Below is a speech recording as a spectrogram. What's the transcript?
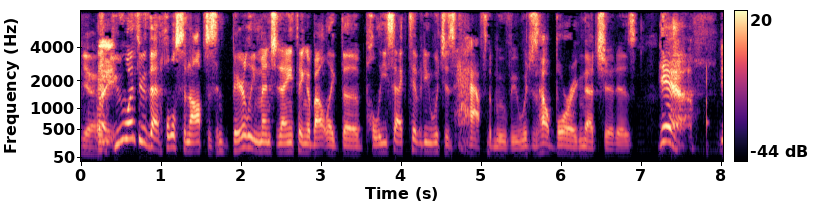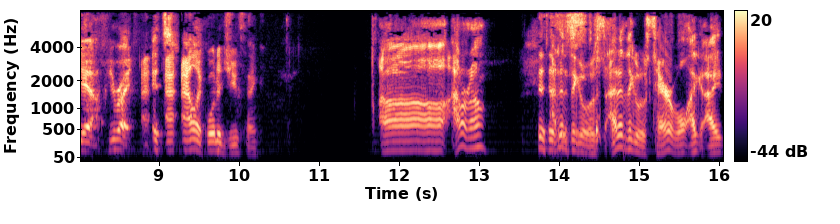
Yeah, Right. You went through that whole synopsis and barely mentioned anything about like the police activity, which is half the movie, which is how boring that shit is. yeah, yeah, you're right. It's A- Alec, what did you think? Uh, I don't know. I didn't think it was. I didn't think it was terrible. I, I,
